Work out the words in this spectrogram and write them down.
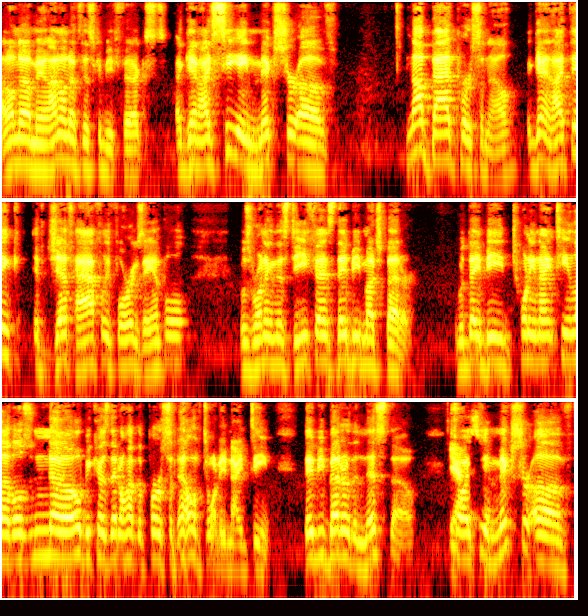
I don't know, man. I don't know if this could be fixed. Again, I see a mixture of not bad personnel. Again, I think if Jeff Hafley, for example, was running this defense, they'd be much better. Would they be 2019 levels? No, because they don't have the personnel of 2019. They'd be better than this, though. Yeah. So I see a mixture of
